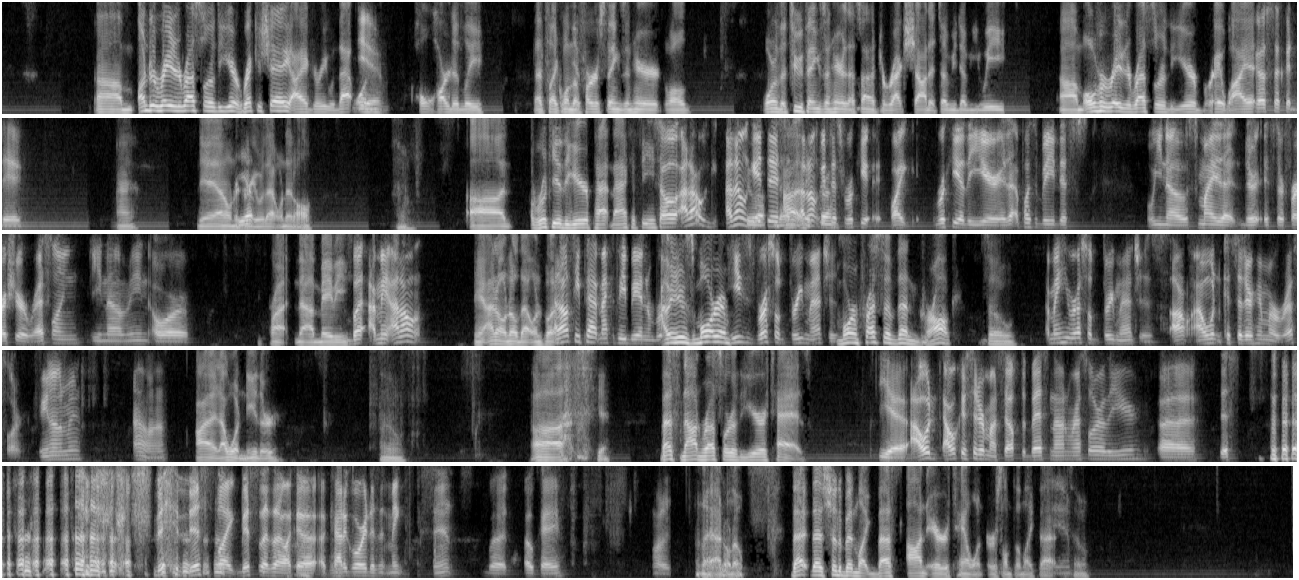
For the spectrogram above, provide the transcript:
Um, underrated wrestler of the year, Ricochet. I agree with that one Yeah. wholeheartedly. That's like one of the first things in here. Well, one of the two things in here that's not a direct shot at WWE. Um, overrated wrestler of the year, Bray Wyatt. Go suck a dick. I, yeah, I don't agree with that one at all. Uh, rookie of the year, Pat McAfee. So I don't I don't Who get this I I don't get this rookie like rookie of the year. Is that supposed to be this well, you know, somebody that they're, it's their first year of wrestling, you know what I mean? Or Right, nah, maybe. but I mean I don't Yeah, I don't know that one, but I don't see Pat McAfee being I mean, he was more he's wrestled three matches. more impressive than Gronk. So I mean he wrestled three matches. I I wouldn't consider him a wrestler. You know what I mean? I don't know. I I wouldn't either. So, uh, yeah, best non wrestler of the year, Taz. Yeah, I would I would consider myself the best non wrestler of the year. Uh this this, this like this as a, like a, a category doesn't make sense, but okay. Like, I don't know. That that should have been like best on air talent or something like that. Yeah. So,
